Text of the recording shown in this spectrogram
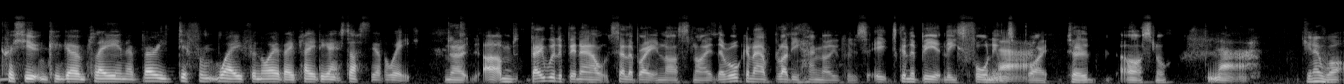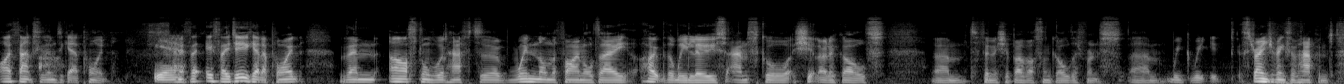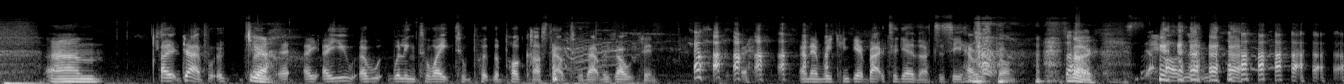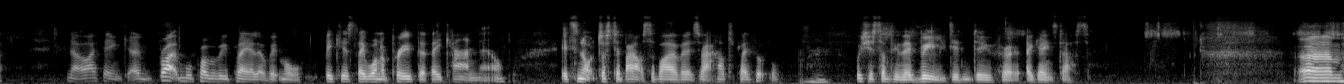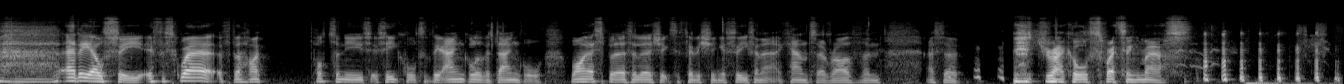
Chris Hughton can go and play in a very different way from the way they played against us the other week. No, um, they would have been out celebrating last night. They're all going to have bloody hangovers. It's going to be at least 4 0 Nah. to, Bright- to Arsenal. Nah. Do you know what? I fancy them to get a point. And Yeah. if they, if they do get a point, then Arsenal would have to win on the final day, hope that we lose, and score a shitload of goals um, to finish above us on goal difference. Um, we, we it, stranger things have happened. Um, Uh, Gav, uh, so, Yeah. are, are you uh, willing to wait to put the podcast out till that results in? and then we can get back together to see how it's gone. no, Oh, no. no, I think um, Brighton will probably play a little bit more because they want to prove that they can now. It's not just about survival; it's about how to play football, which is something they really didn't do for against us. Um, Eddie LC, if the square of the hypotenuse is equal to the angle of a dangle, why are Spurs allergic to finishing a season at a canter rather than as a draggle sweating mass?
